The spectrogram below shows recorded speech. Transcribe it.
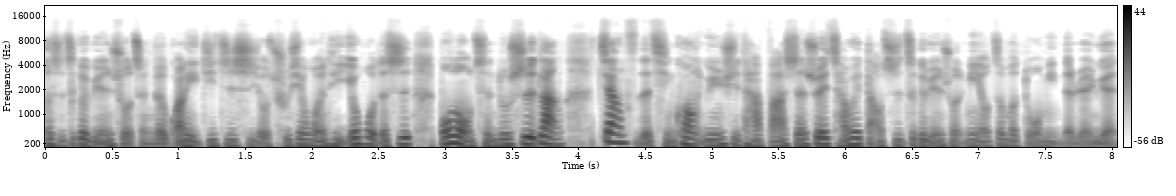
而是这个园所整个管理机制是有出现问题，又或者是某种程度是让这样子的情况允许它发生，所以才会导致这个园所里面有这么多名的人员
